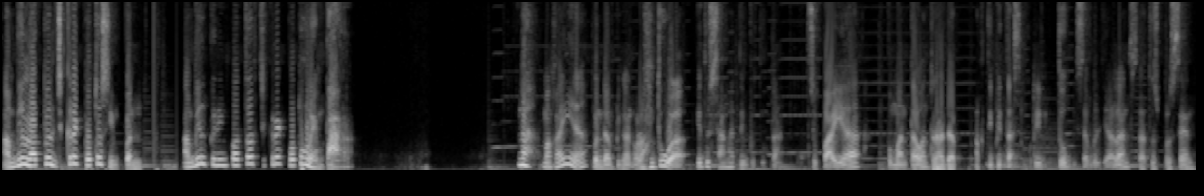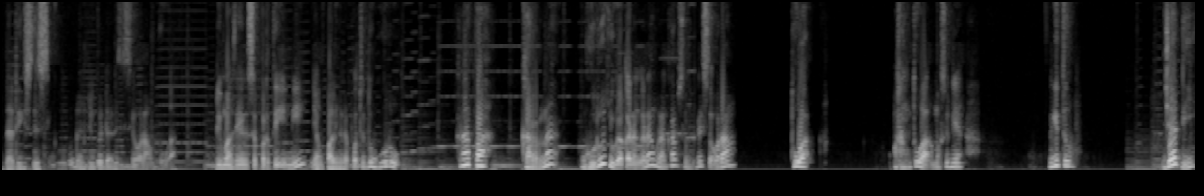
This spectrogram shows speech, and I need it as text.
Ambil lapel jekrek foto simpan. Ambil piring kotor jekrek foto lempar. Nah, makanya pendampingan orang tua itu sangat dibutuhkan supaya pemantauan terhadap aktivitas murid itu bisa berjalan 100% dari sisi guru dan juga dari sisi orang tua. Di masa yang seperti ini, yang paling repot itu guru. Kenapa? Karena guru juga kadang-kadang merangkap sebagai seorang tua orang tua maksudnya begitu jadi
